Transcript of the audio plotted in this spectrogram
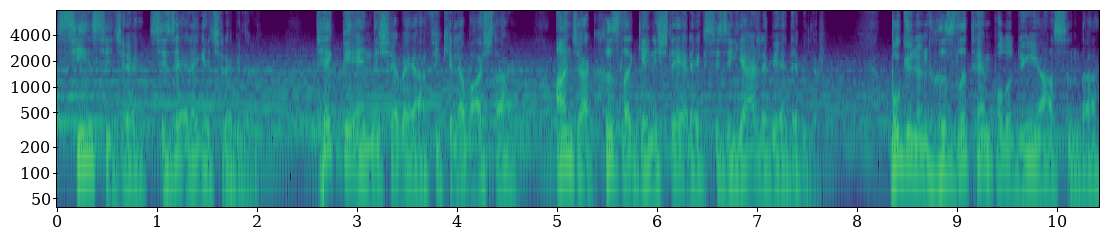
sinsice sizi ele geçirebilir. Tek bir endişe veya fikirle başlar ancak hızla genişleyerek sizi yerle bir edebilir. Bugünün hızlı tempolu dünyasında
